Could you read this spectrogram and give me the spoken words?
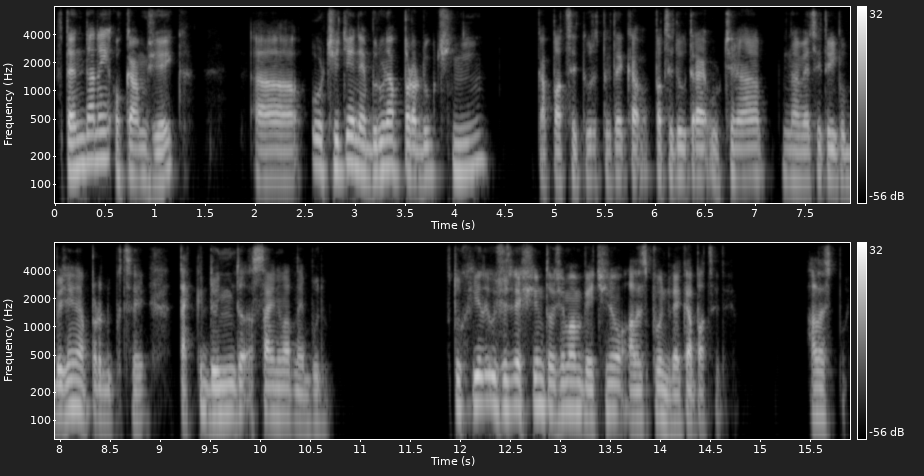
v ten daný okamžik uh, určitě nebudu na produkční kapacitu, respektive kapacitu, která je určená na věci, které poběží na produkci, tak do ní to assignovat nebudu. V tu chvíli už řeším to, že mám většinou alespoň dvě kapacity. Alespoň.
